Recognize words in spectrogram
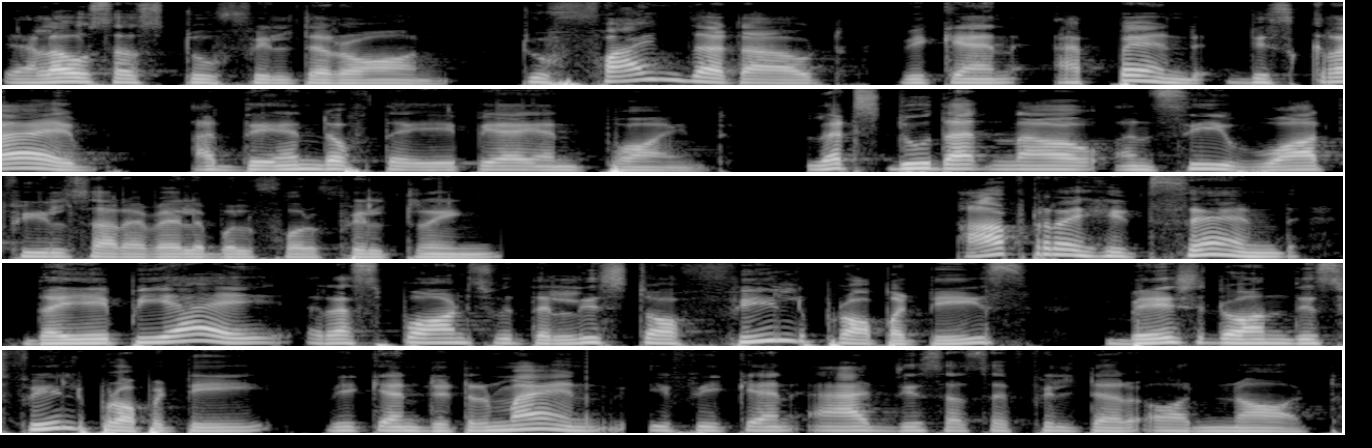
allows us to filter on. To find that out, we can append describe at the end of the API endpoint. Let's do that now and see what fields are available for filtering. After I hit send, the API responds with a list of field properties. Based on this field property, we can determine if we can add this as a filter or not.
